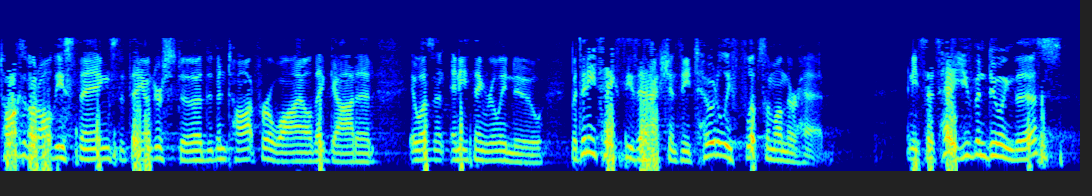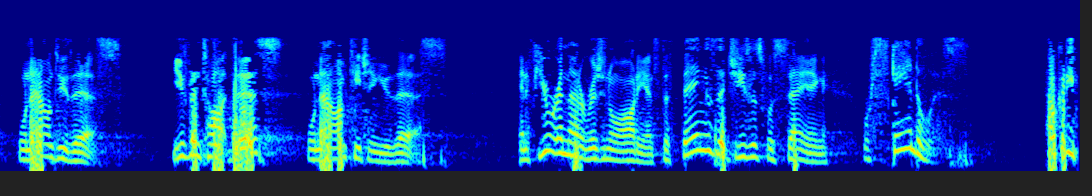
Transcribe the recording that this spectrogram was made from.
Talks about all these things that they understood, they'd been taught for a while, they got it. It wasn't anything really new. But then he takes these actions and he totally flips them on their head. And he says, Hey, you've been doing this, well now do this. You've been taught this, well now I'm teaching you this. And if you were in that original audience, the things that Jesus was saying were scandalous. How could he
